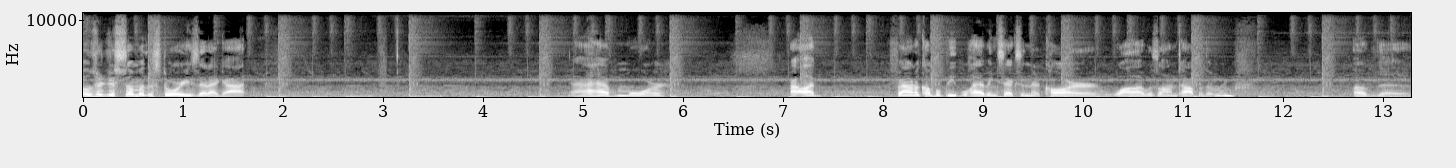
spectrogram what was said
Those are just some of the stories that I got. I have more. I, found a couple people having sex in their car while I was on top of the roof of the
